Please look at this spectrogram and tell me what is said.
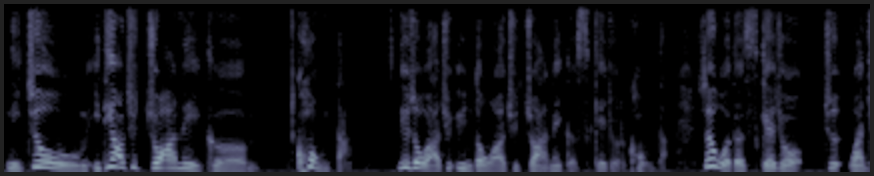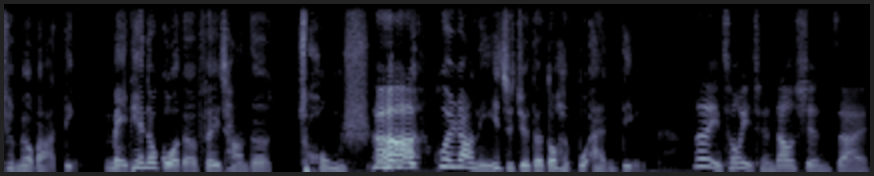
你就一定要去抓那个空档。例如说，我要去运动，我要去抓那个 schedule 的空档，所以我的 schedule 就完全没有办法定，每天都过得非常的充实，会让你一直觉得都很不安定。那你从以前到现在，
